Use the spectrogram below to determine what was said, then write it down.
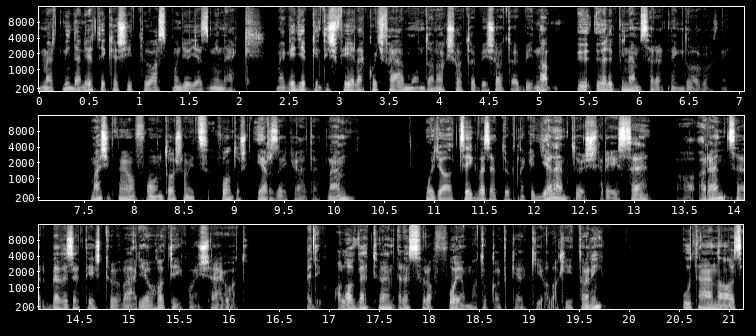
mert minden értékesítő azt mondja, hogy ez minek. Meg egyébként is félek, hogy felmondanak, stb. stb. Na, ő, ővelük mi nem szeretnénk dolgozni. Másik nagyon fontos, amit fontos érzékeltetnem, hogy a cégvezetőknek egy jelentős része a rendszer bevezetéstől várja a hatékonyságot. Pedig alapvetően először a folyamatokat kell kialakítani, utána az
